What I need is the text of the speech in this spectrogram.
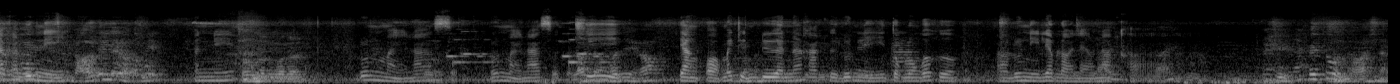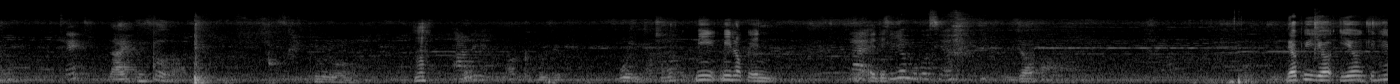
นะคะรุ่นนี้ อันนี้รุ่นใหม่ล่าสุด รุ่นใหม่ล่าสุดที่ยังออกไม่ถึงเดือนนะคะ คือรุ่นนี้ตกลงก็คือเอารุ่นนี้เรียบร้อยแล้วนะคะ来一分到？来一分到？ มีมีล็อกอินเดี๋ยวพี่เยอะเยอะกินให้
